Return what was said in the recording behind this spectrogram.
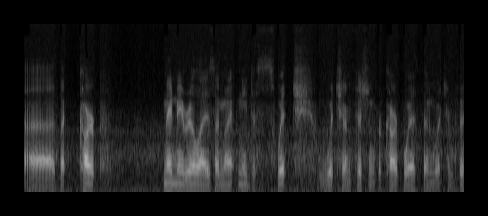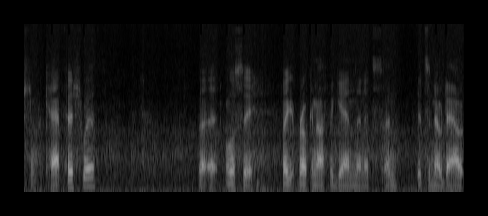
Uh, that carp made me realize I might need to switch which I'm fishing for carp with and which I'm fishing for catfish with. But we'll see. If I get broken off again, then it's a, it's a no doubt.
